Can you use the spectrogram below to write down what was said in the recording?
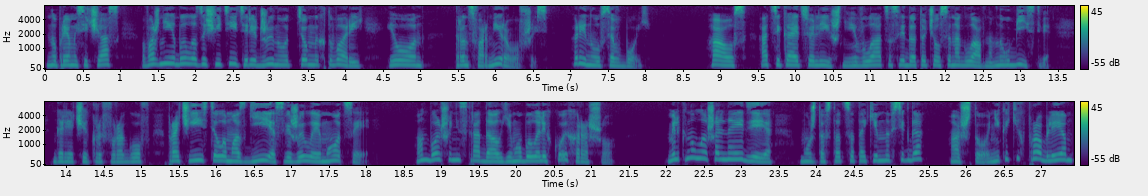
Но прямо сейчас важнее было защитить Реджину от темных тварей — и он, трансформировавшись, ринулся в бой. Хаос отсекает все лишнее, и Влад сосредоточился на главном, на убийстве. Горячая кровь врагов прочистила мозги и освежила эмоции. Он больше не страдал, ему было легко и хорошо. Мелькнула шальная идея, может остаться таким навсегда? А что, никаких проблем.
